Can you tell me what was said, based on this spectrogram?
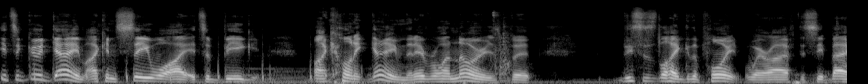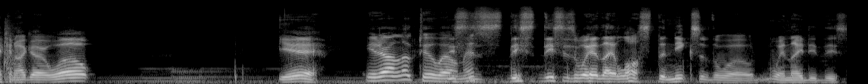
it's a good game. I can see why it's a big, iconic game that everyone knows. But this is like the point where I have to sit back and I go, well, yeah, You don't look too well, this miss. is this this is where they lost the Nicks of the world when they did this.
